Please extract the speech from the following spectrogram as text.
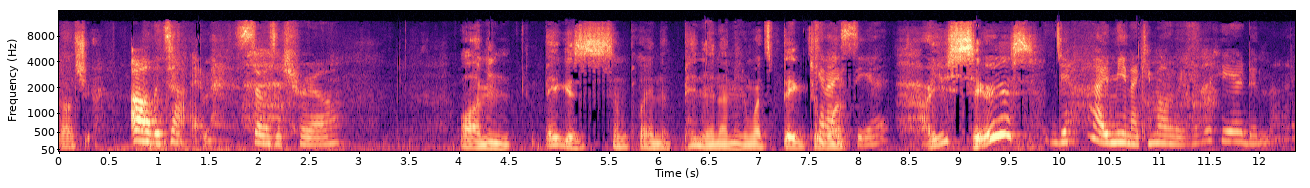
don't you? All the time. So is it true? Well, I mean, big is simply an opinion. I mean, what's big to Can one? I see it? Are you serious? Yeah, I mean, I came all the way over here, didn't I?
